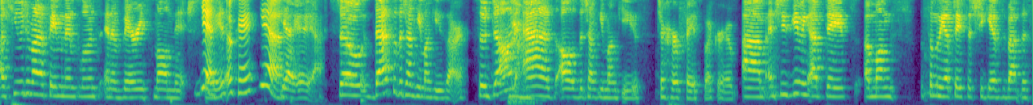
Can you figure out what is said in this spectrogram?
a huge amount of fame and influence in a very small niche space. Yes. Okay. Yeah. Yeah, yeah, yeah. So that's what the Chunky Monkeys are. So Dawn adds all of the Chunky Monkeys to her Facebook group. Um, and she's giving updates amongst some of the updates that she gives about this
